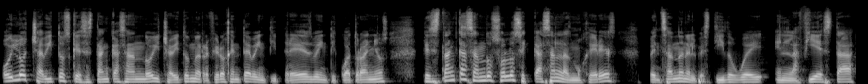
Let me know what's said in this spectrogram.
Hoy los chavitos que se están casando, y chavitos me refiero a gente de 23, 24 años, que se están casando, solo se casan las mujeres pensando en el vestido, güey, en la fiesta,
